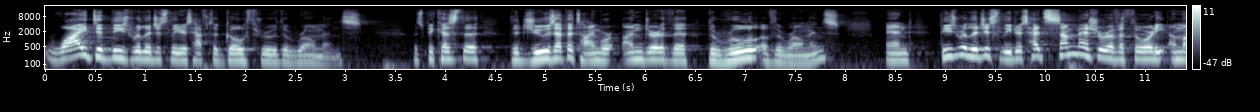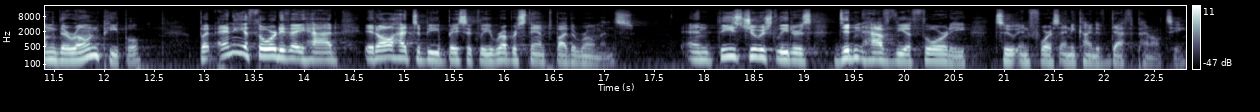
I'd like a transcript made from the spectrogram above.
why did these religious leaders have to go through the Romans? It's because the, the Jews at the time were under the, the rule of the Romans, and these religious leaders had some measure of authority among their own people, but any authority they had, it all had to be basically rubber stamped by the Romans. And these Jewish leaders didn't have the authority to enforce any kind of death penalty.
